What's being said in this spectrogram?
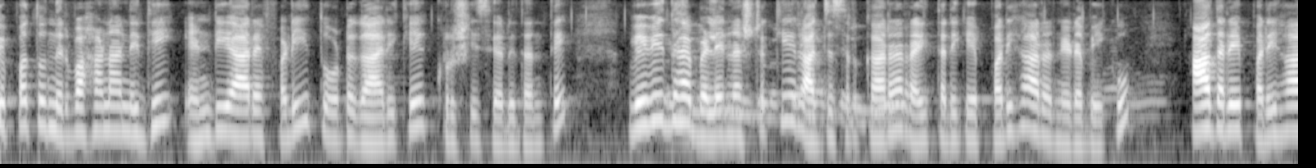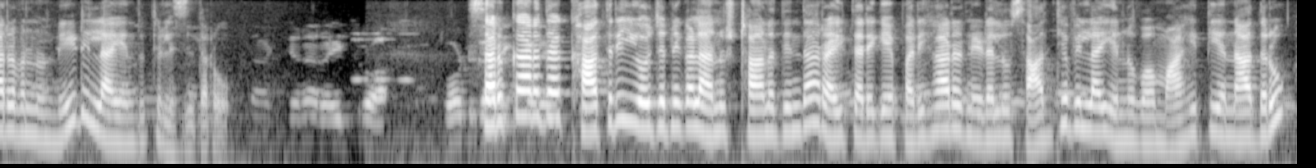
ವಿಪತ್ತು ನಿರ್ವಹಣಾ ನಿಧಿ ಎನ್ಡಿಆರ್ಎಫ್ ಅಡಿ ತೋಟಗಾರಿಕೆ, ಕೃಷಿ ಸೇರಿದಂತೆ ವಿವಿಧ ಬೆಳೆ ನಷ್ಟಕ್ಕೆ ರಾಜ್ಯ ಸರ್ಕಾರ ರೈತರಿಗೆ ಪರಿಹಾರ ನೀಡಬೇಕು. ಆದರೆ ಪರಿಹಾರವನ್ನು ನೀಡಿಲ್ಲ ಎಂದು ತಿಳಿಸಿದರು. ಸರ್ಕಾರದ ಖಾತ್ರಿ ಯೋಜನೆಗಳ ಅನುಷ್ಠಾನದಿಂದ ರೈತರಿಗೆ ಪರಿಹಾರ ನೀಡಲು ಸಾಧ್ಯವಿಲ್ಲ ಎನ್ನುವ ಮಾಹಿತಿಯನ್ನಾದರೂ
